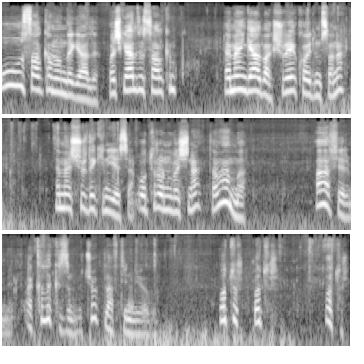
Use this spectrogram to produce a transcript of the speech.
Oo Salkan Hanım da geldi. Hoş geldin Salkım. Hemen gel bak şuraya koydum sana. Hemen şuradakini ye sen. Otur onun başına tamam mı? Aferin benim. Akıllı kızım bu. Çok laf dinliyor bu. Otur, otur. Otur.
